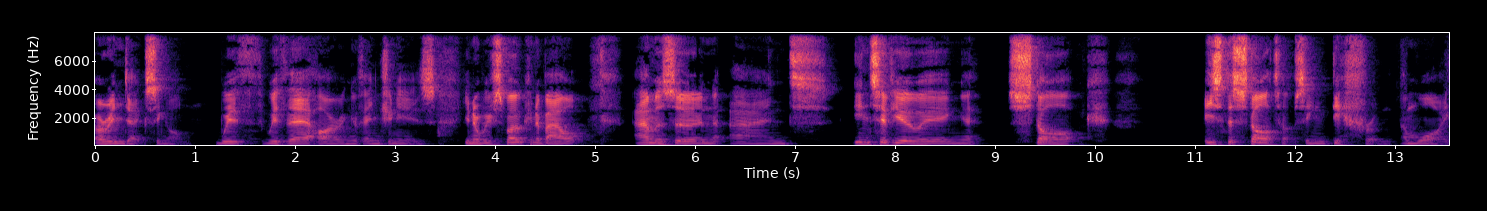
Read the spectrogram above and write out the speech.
are indexing on with with their hiring of engineers. You know, we've spoken about Amazon and interviewing stock. Is the startup scene different and why?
